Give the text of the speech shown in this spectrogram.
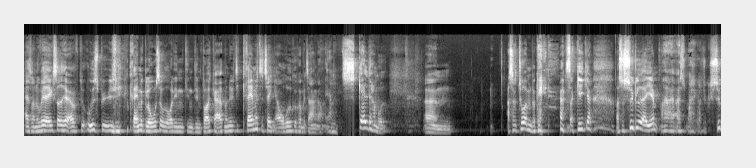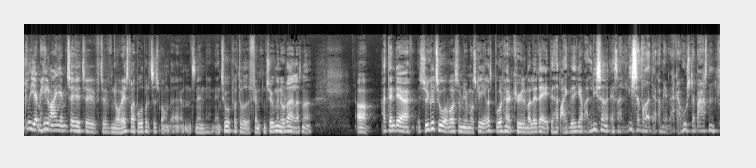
altså nu vil jeg ikke sidde her og udspy grimme gloser ud over din, din, din podcast, men det er de grimmeste ting, jeg overhovedet kunne komme i tanke om. Jeg skældte ham ud. Um, og så tog jeg min plakat, og så gik jeg, og så cyklede jeg hjem, og jeg, jeg, jeg cyklede hjem hele vejen hjem til, til, til Nordvest, hvor jeg boede på det tidspunkt, um, sådan en, en tur på, du ved, 15-20 minutter eller sådan noget. Og og den der cykeltur, hvor som jo måske ellers burde have kølet mig lidt af, det havde bare ikke ved. Jeg var lige så, altså, lige så vred, da jeg kom hjem. Jeg kan huske, jeg bare sådan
